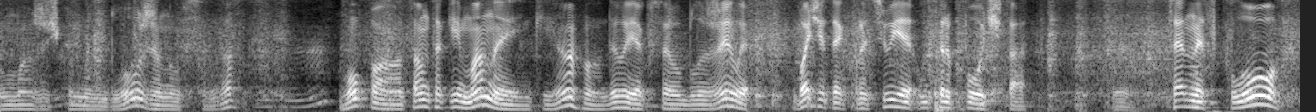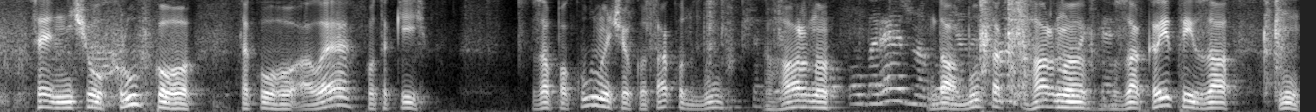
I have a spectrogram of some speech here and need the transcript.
Бумажечками обложено все, да? Опа, а там такий маленький. Ага, диви, як все обложили. Бачите, як працює Укрпочта. Це не скло, це нічого хрупкого такого, але отакий запакуночок, отак от був гарно. Обережно. Да, був так гарно закритий за. Ну,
